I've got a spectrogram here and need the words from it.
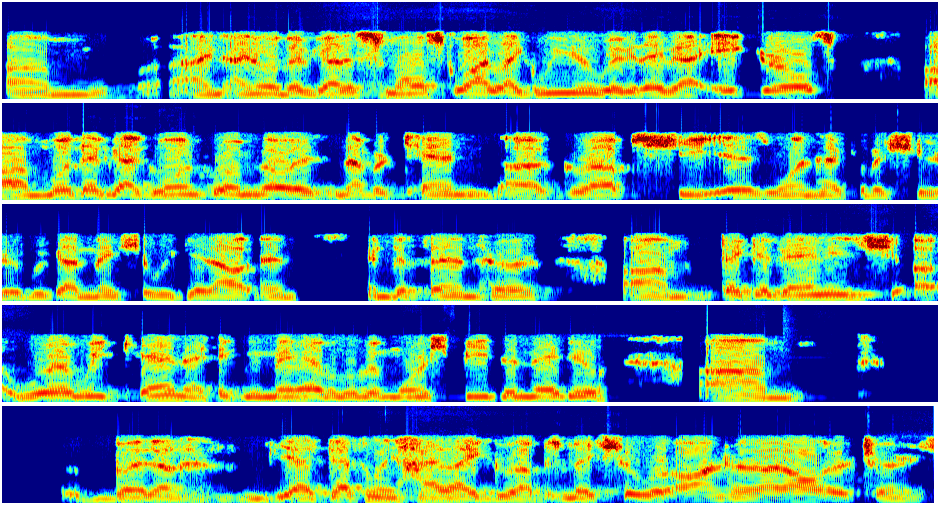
Um, I, I know they've got a small squad like we do. They've got eight girls. Um, what they've got going for them though is number ten, uh, Grubbs. She is one heck of a shooter. We've got to make sure we get out and and defend her. Um, take advantage uh, where we can. I think we may have a little bit more speed than they do. Um, but uh, yeah, definitely highlight Grubbs. Make sure we're on her at all her turns.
